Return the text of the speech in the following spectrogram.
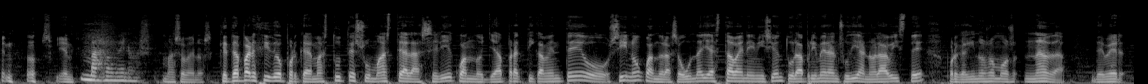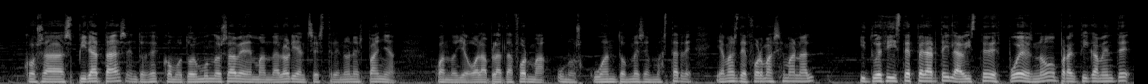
menos bien. Más o menos. Más o menos. ¿Qué te ha parecido? Porque además tú te sumaste a la serie cuando ya prácticamente, o sí, ¿no? Cuando la segunda ya estaba en emisión, tú la primera en su día no la viste, porque aquí no somos nada de ver cosas piratas, entonces como todo el mundo sabe, Mandalorian se estrenó en España cuando llegó a la plataforma unos cuantos meses más tarde, y además de forma semanal, y tú decidiste esperarte y la viste después, ¿no? Prácticamente,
